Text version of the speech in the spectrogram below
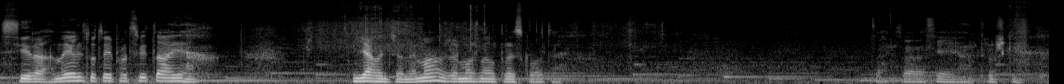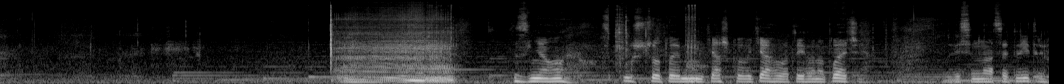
Сіра гниль тут і процвітає. Ягод вже нема, вже можна оприскувати. Так, зараз я його трошки. З нього спущу, то мені тяжко витягувати його на плечі. 18 літрів.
